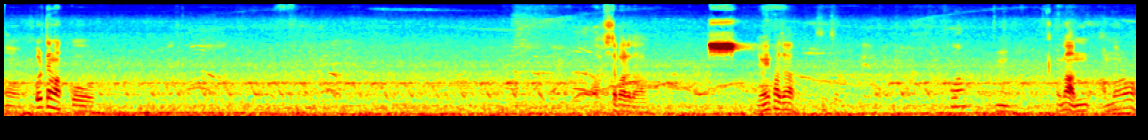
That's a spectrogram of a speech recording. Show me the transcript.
어 골대 맞고 와 진짜 빠르다 영입하자 진짜. 포항? 응 얼마 안, 안 멀어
